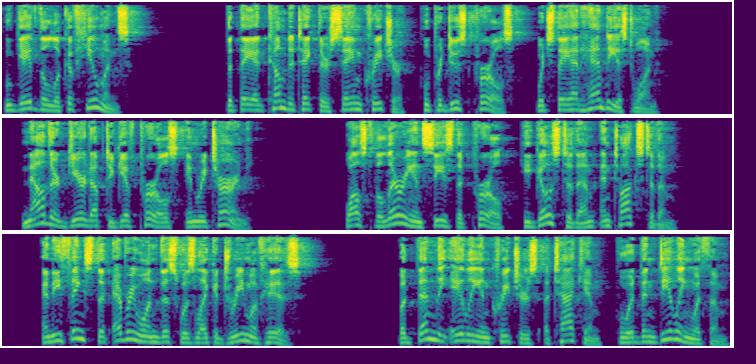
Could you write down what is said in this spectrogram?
who gave the look of humans. That they had come to take their same creature, who produced pearls, which they had handiest one, now they're geared up to give pearls in return. Whilst Valerian sees that pearl, he goes to them and talks to them. And he thinks that everyone this was like a dream of his. But then the alien creatures attack him, who had been dealing with them.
